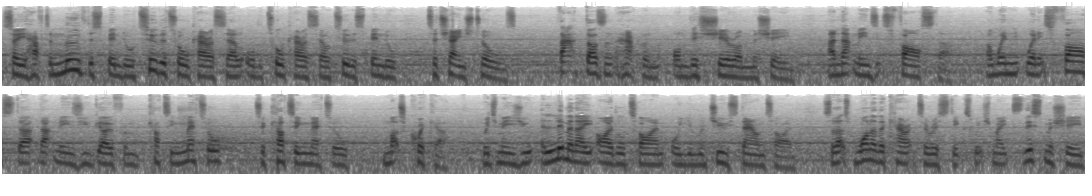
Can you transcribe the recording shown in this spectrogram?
so you have to move the spindle to the tool carousel or the tool carousel to the spindle to change tools. That doesn't happen on this Chiron machine, and that means it's faster. And when, when it's faster, that means you go from cutting metal to cutting metal much quicker, which means you eliminate idle time or you reduce downtime. So that's one of the characteristics which makes this machine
